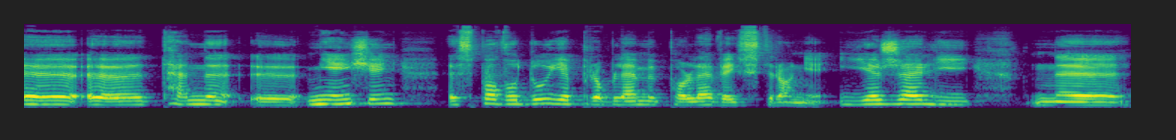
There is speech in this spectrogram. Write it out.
e, e, ten e, mięsień, e, spowoduje problemy po lewej stronie. I jeżeli e,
